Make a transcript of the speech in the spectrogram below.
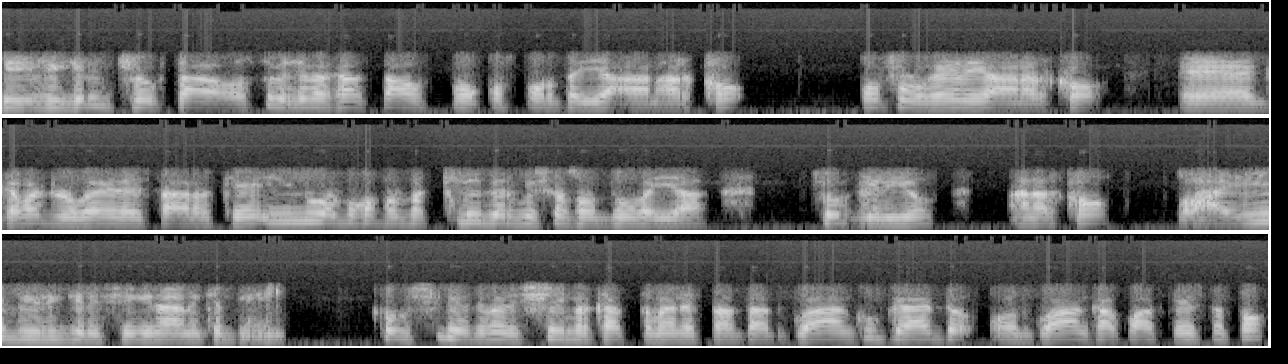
dhiirigelin joogta ah oo subaxii markaas saafo qof ordaya aan arko qof lugeynaya aan arko gabadh lugeynaysa aan arkee nin walba qof walba cliber bu iska soo duubaya soo geliyo. Aan arko waxay ii dhiirigelisay inaanan ka bixin. Kow sideedaba shay markaad samaynaysa haddaad go'aan ku gaadho ood go'aankaa ku adkaysato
